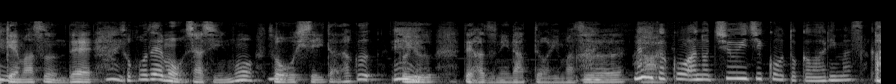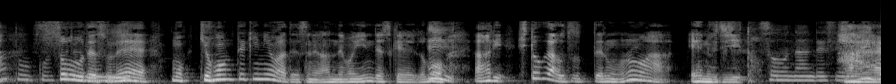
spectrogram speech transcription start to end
行けますんで、はい。そこでもう写真を送付していただくという手はずになっております。はい。何かはいこう、あの、注意事項とかはありますか？そうです。ね。もう基本的にはですね、何でもいいんですけれども、ええ。やはり人が写ってるものは NG と。そうなんですよね。は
